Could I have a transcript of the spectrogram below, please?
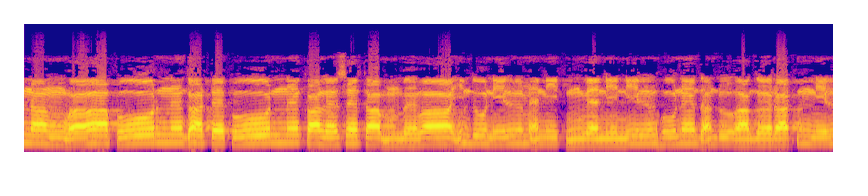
නංවා පූර්ණ ගට පූර්ණ කලස තම්බවා ඉඳු නිල් මැණික් වැනි නිල් හුන දඬු අගරත් නිල්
